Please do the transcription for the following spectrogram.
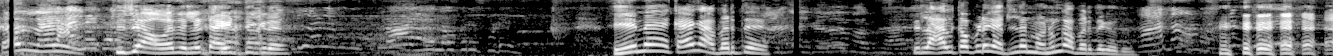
तुझे आवाज आले टाईट तिकडे. हे नाही काय घाबरते? ते लाल कपडे घातले म्हणून घाबरते का तू?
